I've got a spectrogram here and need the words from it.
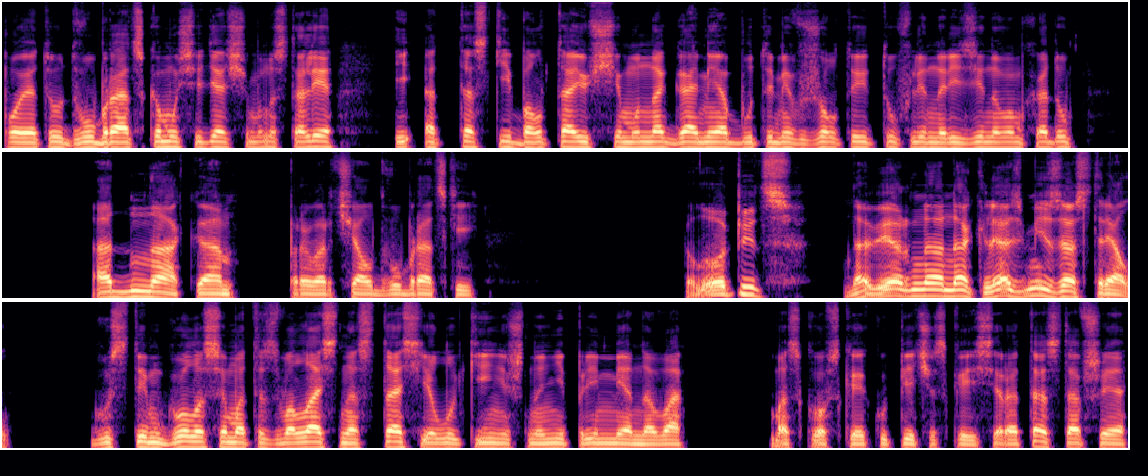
поэту двубратскому, сидящему на столе и от тоски болтающему ногами, обутыми в желтые туфли на резиновом ходу. «Однако», — проворчал двубратский, — «Хлопец, наверное, на клязьме застрял», — густым голосом отозвалась Настасья Лукинишна Непременова, московская купеческая сирота, ставшая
